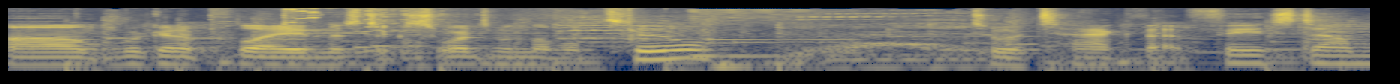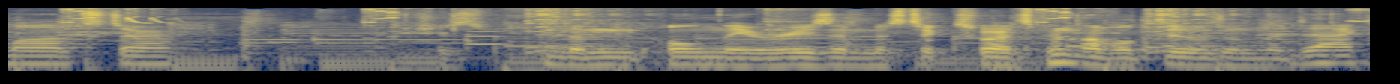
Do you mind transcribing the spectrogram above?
Um, we're gonna play Mystic Swordsman level 2 to attack that face down monster, which is the only reason Mystic Swordsman level 2 is in the deck.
